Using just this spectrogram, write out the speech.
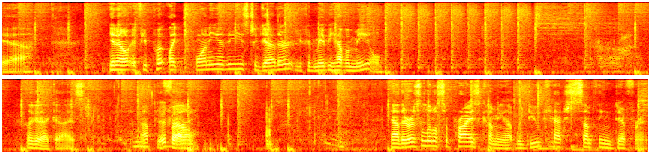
Yeah. You know, if you put like 20 of these together, you could maybe have a meal. Look at that, guys. Up Good fell. Now there is a little surprise coming up. We do catch something different.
